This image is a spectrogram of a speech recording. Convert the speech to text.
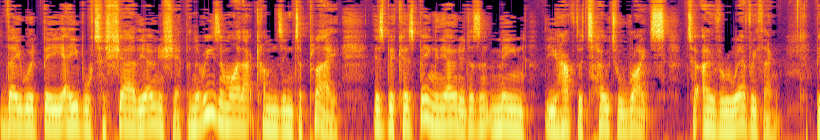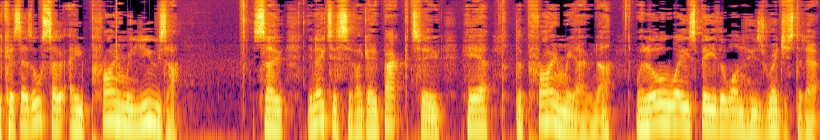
they would be able to share the ownership. And the reason why that comes into play is because being the owner doesn't mean that you have the total rights to overrule everything, because there's also a primary user. So you notice if I go back to here, the primary owner will always be the one who's registered it.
